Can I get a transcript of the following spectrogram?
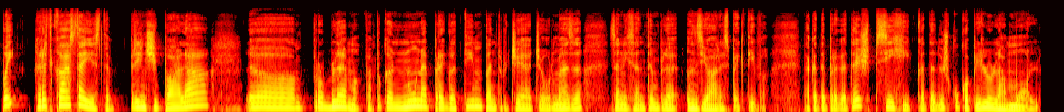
păi cred că asta este principala uh, problemă, faptul că nu ne pregătim pentru ceea ce urmează să ni se întâmple în ziua respectivă. Dacă te pregătești psihic, că te duci cu copilul la mol,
